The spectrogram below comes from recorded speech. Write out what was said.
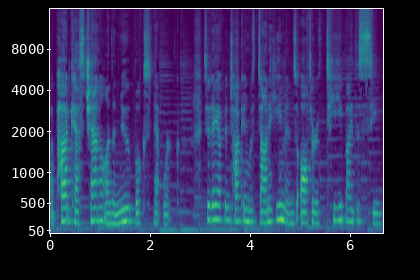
a podcast channel on the New Books Network. Today I've been talking with Donna Hemans, author of Tea by the Sea.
